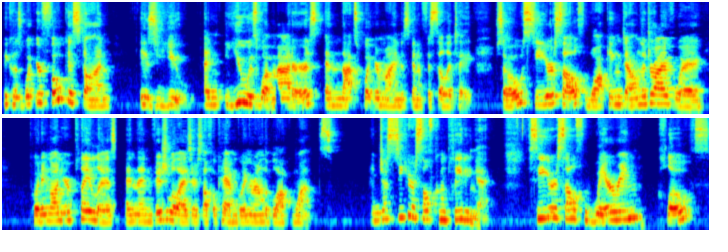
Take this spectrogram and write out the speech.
because what you're focused on is you and you is what matters and that's what your mind is going to facilitate. So see yourself walking down the driveway putting on your playlist and then visualize yourself okay i'm going around the block once and just see yourself completing it. See yourself wearing clothes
